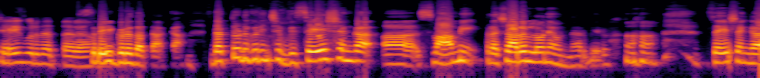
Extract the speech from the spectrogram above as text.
జై గురుదత్తారా. శ్రీ గురుదత్త అక్క దత్తుడి గురించి విశేషంగా ఆ, స్వామి ప్రచారంలోనే ఉన్నారు మీరు. విశేషంగా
